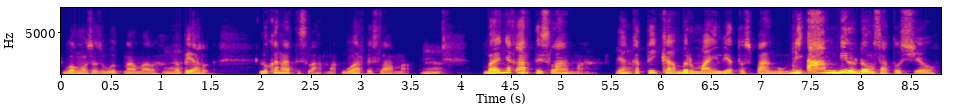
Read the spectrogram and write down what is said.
Gue nggak usah sebut nama lah. Ya. Tapi lu kan artis lama. Gue artis lama. Ya. Banyak artis lama yang Ya. ketika bermain di atas panggung diambil dong satu show.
